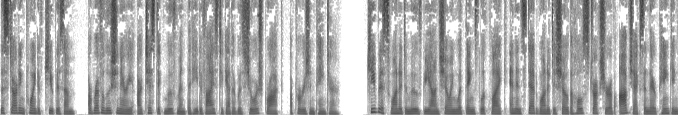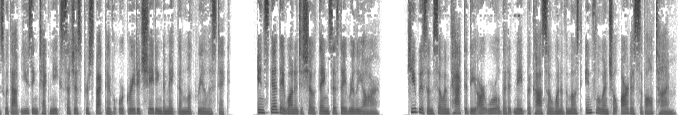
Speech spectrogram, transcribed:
the starting point of Cubism, a revolutionary artistic movement that he devised together with Georges Braque, a Parisian painter. Cubists wanted to move beyond showing what things looked like and instead wanted to show the whole structure of objects in their paintings without using techniques such as perspective or graded shading to make them look realistic. Instead, they wanted to show things as they really are. Cubism so impacted the art world that it made Picasso one of the most influential artists of all time.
